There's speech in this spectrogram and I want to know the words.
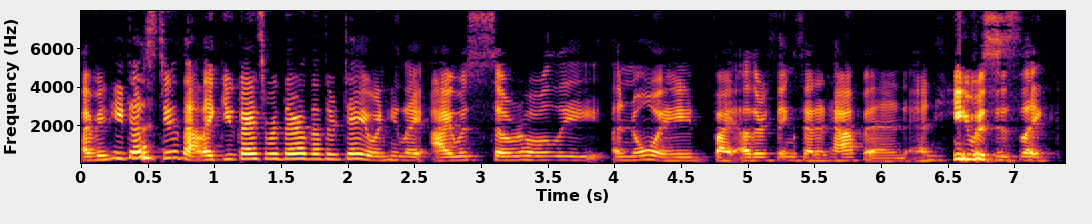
i mean he does do that like you guys were there the other day when he like i was so totally annoyed by other things that had happened and he was just like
